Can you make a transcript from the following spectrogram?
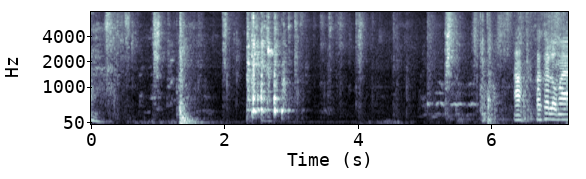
อะอะค่อยๆลงมา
